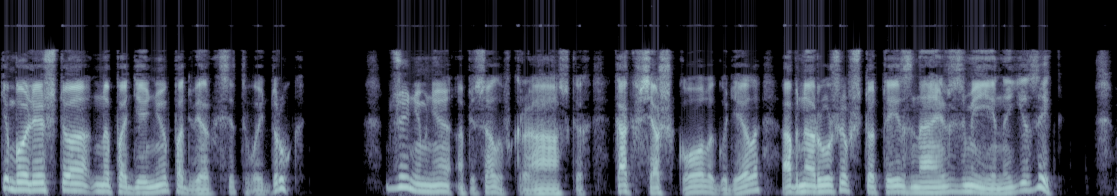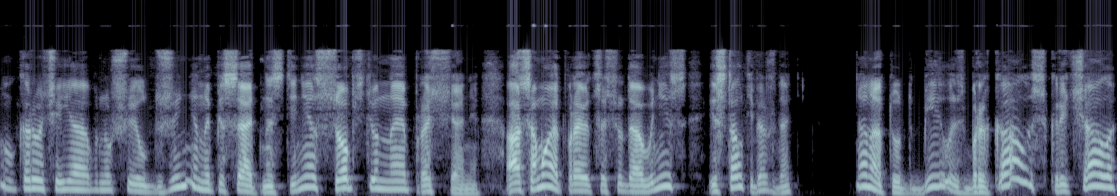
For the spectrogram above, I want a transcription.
Тем более, что нападению подвергся твой друг. Джинни мне описала в красках, как вся школа гудела, обнаружив, что ты знаешь змеиный язык. Ну, короче, я внушил Джинни написать на стене собственное прощание, а самой отправиться сюда вниз и стал тебя ждать. Она тут билась, брыкалась, кричала,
